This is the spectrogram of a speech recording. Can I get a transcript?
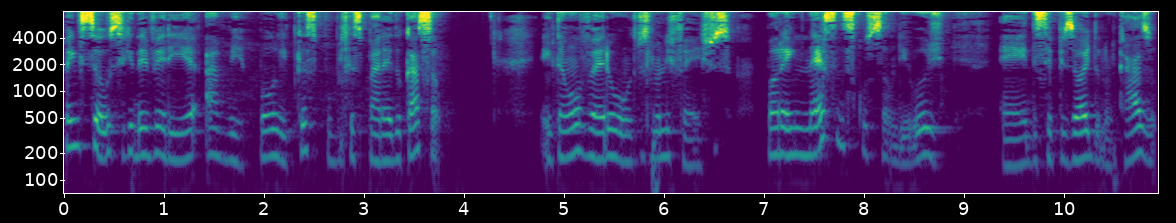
pensou-se que deveria haver políticas públicas para a educação. Então houveram outros manifestos, porém nessa discussão de hoje, é, desse episódio no caso,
